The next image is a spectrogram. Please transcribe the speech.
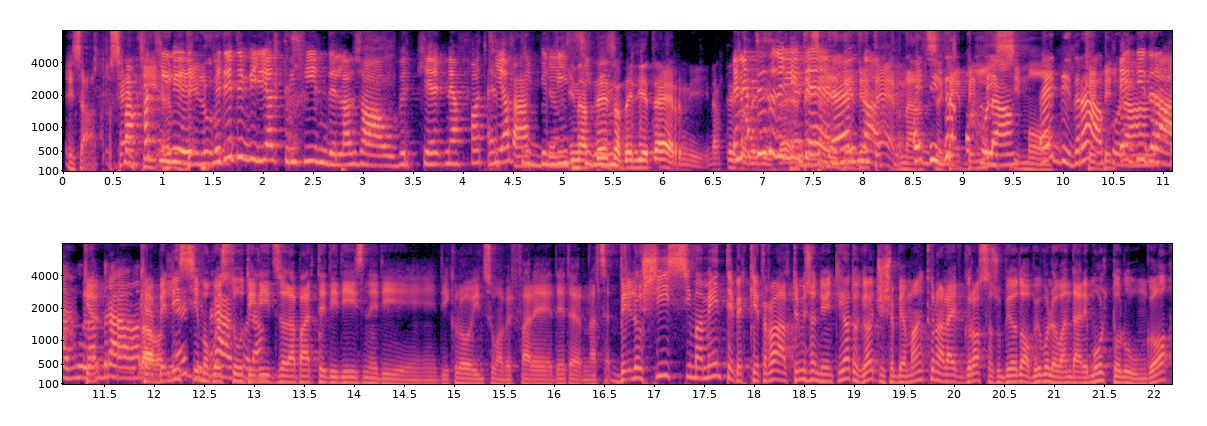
esatto. Ma Senti, infatti, eh, ve- velo- vedetevi gli altri film della Zhao perché ne ha fatti Eh, altri bellissimi. In attesa degli Eterni. In attesa, In attesa degli Attesa Eterni, di esatto. Eternals, di che è Dracula. bellissimo. E di che è Dracula. be- E di Dracula, che, bravo. che è Eh, bellissimo di questo Dracula. utilizzo da parte di Disney di, di Chloe insomma per fare The Eternals velocissimamente perché tra l'altro mi sono dimenticato che oggi ci abbiamo anche una live grossa subito dopo io volevo andare molto lungo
